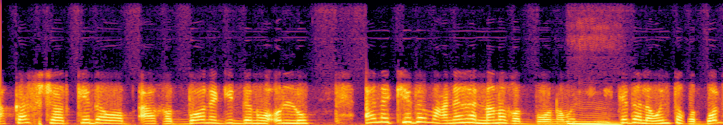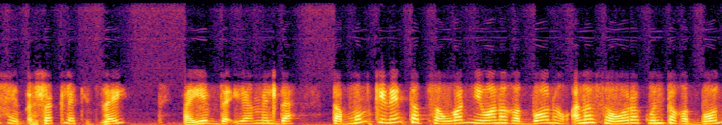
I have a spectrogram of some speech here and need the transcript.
أكشر كده وأبقى غضبانة جدا وأقول له أنا كده معناها إن أنا غضبانة. وريني كده لو أنت غضبان هيبقى شكلك إزاي؟ فيبدأ يعمل ده. طب ممكن انت تصورني وأنا غضبانة وأنا اصورك وانت غضبان؟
